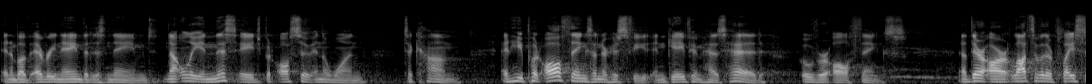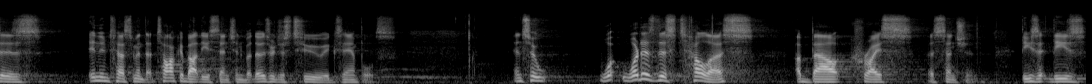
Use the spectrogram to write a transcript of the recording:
and above every name that is named, not only in this age, but also in the one to come. And he put all things under his feet and gave him his head over all things. Now, there are lots of other places in the New Testament that talk about the ascension, but those are just two examples. And so, what, what does this tell us about Christ's ascension. These, these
